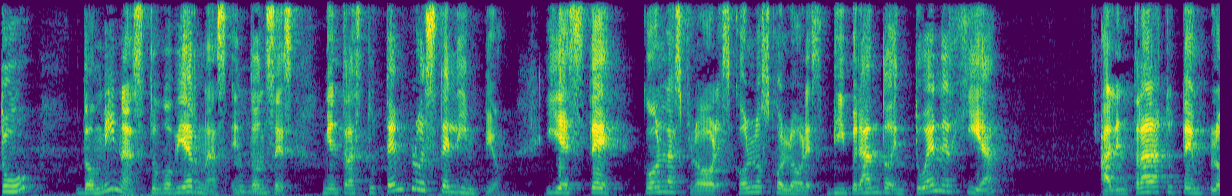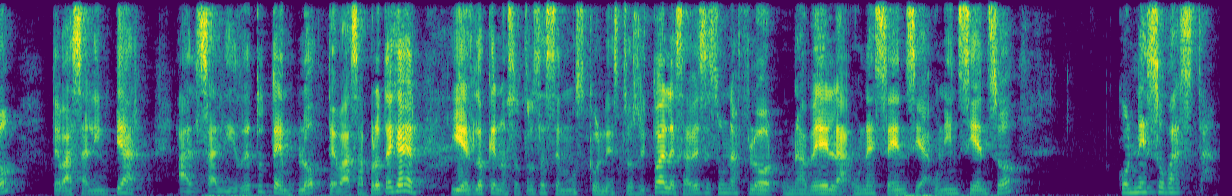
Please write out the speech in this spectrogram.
tú dominas, tú gobiernas. Entonces, mientras tu templo esté limpio y esté con las flores, con los colores, vibrando en tu energía, al entrar a tu templo te vas a limpiar. Al salir de tu templo te vas a proteger. Y es lo que nosotros hacemos con estos rituales. A veces una flor, una vela, una esencia, un incienso, con eso basta.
